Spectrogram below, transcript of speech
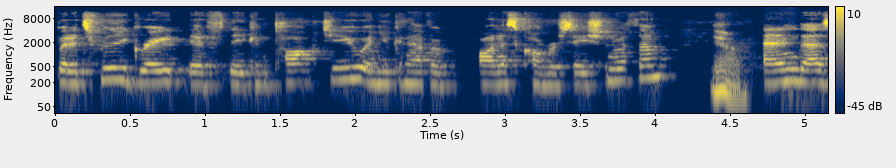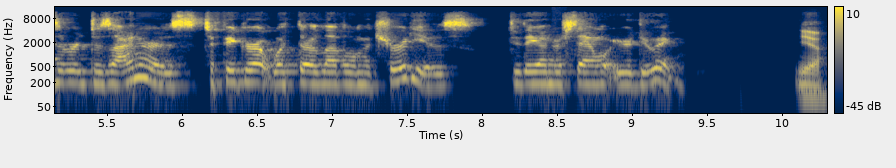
But it's really great if they can talk to you and you can have an honest conversation with them. Yeah. And as a designer is to figure out what their level of maturity is. Do they understand what you're doing? Yeah,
